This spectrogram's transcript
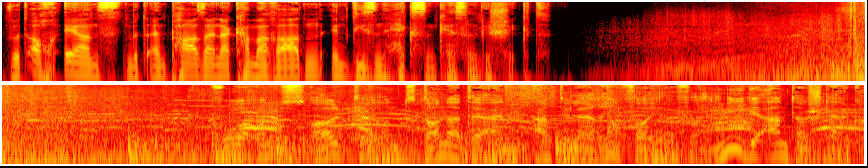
wird auch Ernst mit ein paar seiner Kameraden in diesen Hexenkessel geschickt. Vor uns rollte und donnerte ein Artilleriefeuer von nie geahnter Stärke.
